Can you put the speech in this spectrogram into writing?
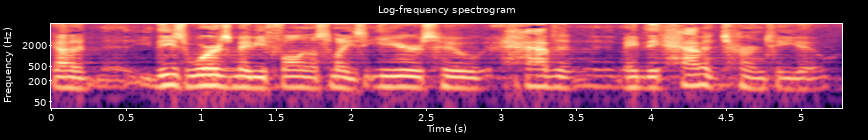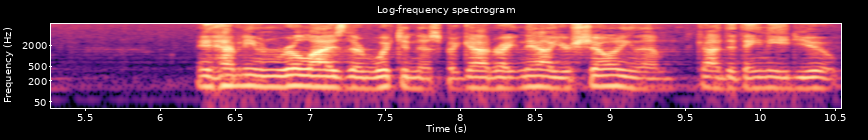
God, these words may be falling on somebody's ears who haven't, maybe they haven't turned to you. They haven't even realized their wickedness, but God, right now, you're showing them, God, that they need you.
